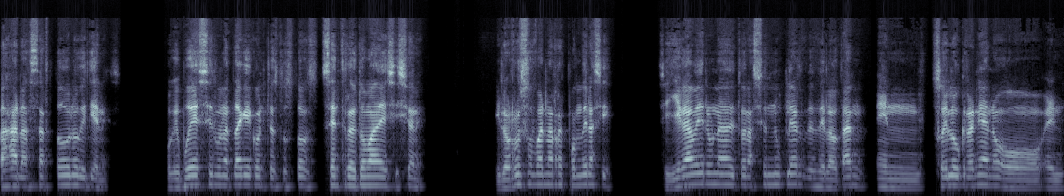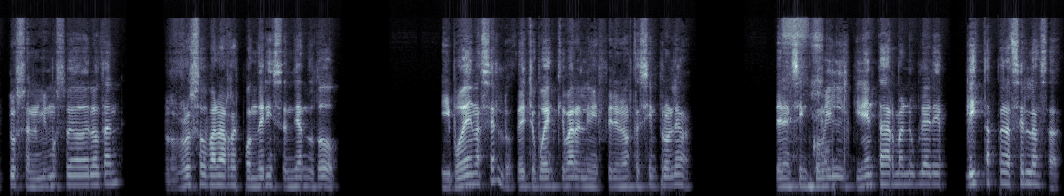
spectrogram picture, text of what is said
Vas a lanzar todo lo que tienes. Porque puede ser un ataque contra tus centros de toma de decisiones. Y los rusos van a responder así. Si llega a haber una detonación nuclear desde la OTAN en suelo ucraniano o incluso en el mismo suelo de la OTAN, los rusos van a responder incendiando todo. Y pueden hacerlo. De hecho, pueden quemar el hemisferio norte sin problema. Tienen 5.500 armas nucleares listas para ser lanzadas.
